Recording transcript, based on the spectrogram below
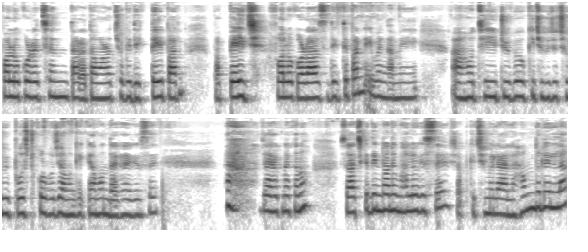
ফলো করেছেন, তারা তো আমার ছবি দেখতেই পান বা পেজ ফলো করা আছে, দেখতে পান। এবং আমি হচ্ছে ইউটিউবেও কিছু কিছু ছবি পোস্ট করব যে আমাকে কেমন দেখা গেছে। যাই হোক না কেন। সো আজকের দিনটা অনেক ভালো গেছে। সব কিছু মিলে আলহামদুলিল্লাহ।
